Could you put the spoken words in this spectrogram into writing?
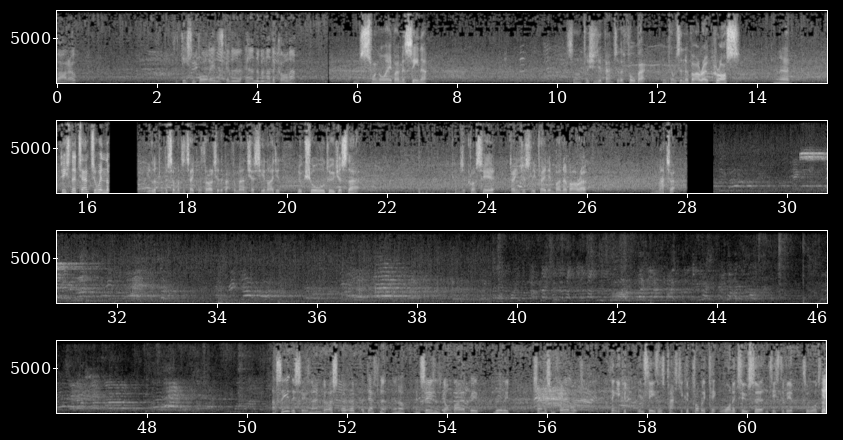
Navarro. It's a decent ball in, it's going to earn them another corner. Swung away by Messina. Sarr pushes it back to the fullback. In comes the Navarro cross. And a decent attempt to win the. You're looking for someone to take authority at the back for Manchester United. Luke Shaw will do just that. Comes across here, dangerously played in by Navarro. Mata I see it this season. I haven't got a, a, a, definite, you know. In seasons gone by, I'd be really saying there's some favourites. I think you could, in seasons past, you could probably pick one or two certainties to be towards. You know.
